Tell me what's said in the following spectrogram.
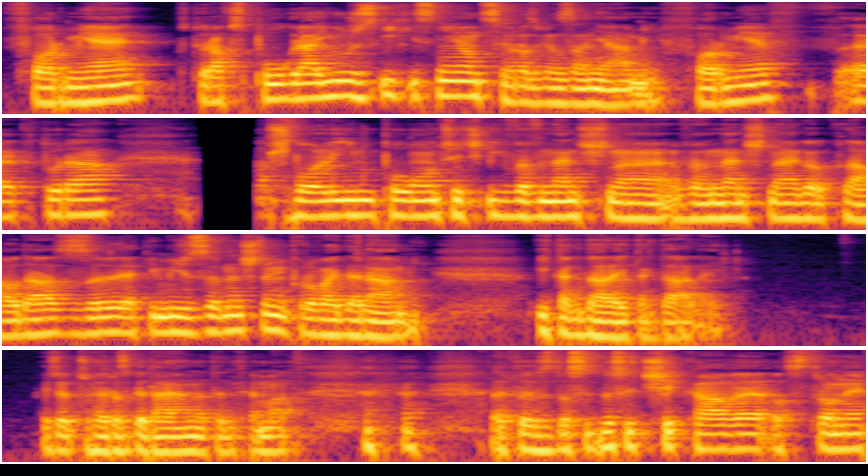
w formie, która współgra już z ich istniejącymi rozwiązaniami, w formie, w, e, która pozwoli im połączyć ich wewnętrzne, wewnętrznego clouda z jakimiś zewnętrznymi prowajderami i tak dalej, i tak dalej. Ja trochę rozgadałem na ten temat, ale to jest dosyć, dosyć ciekawe od strony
